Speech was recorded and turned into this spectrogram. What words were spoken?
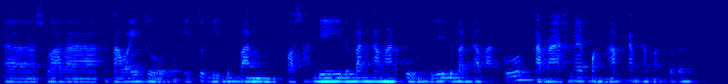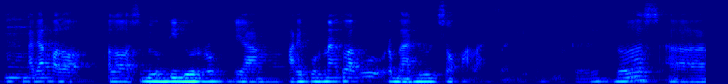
uh, suara ketawa itu itu di depan hmm. kosan di depan kamarku. Jadi di depan kamarku karena sebenarnya pengap kan kamarku tuh. Hmm. Kadang kalau kalau sebelum tidur yang paripurna itu aku rebahan dulu di sofa lah istilahnya gitu. Okay. terus uh,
